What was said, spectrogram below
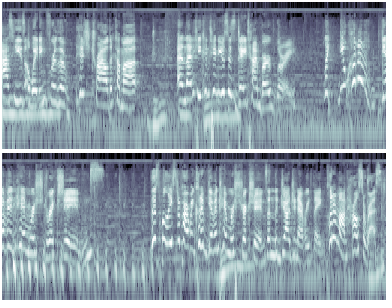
as he's awaiting for the his trial to come up, and then he continues his daytime burglary. Like you could have given him restrictions. this police department could have given him restrictions, and the judge and everything. Put him on house arrest,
